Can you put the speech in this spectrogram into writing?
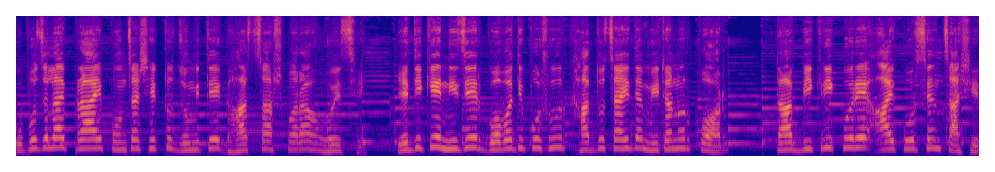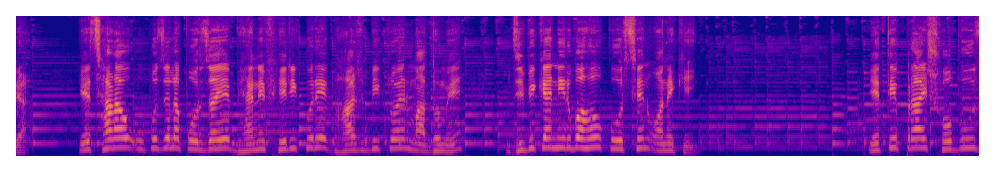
উপজেলায় প্রায় পঞ্চাশ হেক্টর জমিতে ঘাস চাষ করা হয়েছে। এদিকে নিজের গবাদি পশুর খাদ্য চাহিদা মেটানোর পর তা বিক্রি করে আয় করছেন চাষিরা। এছাড়াও উপজেলা পর্যায়ে ভ্যানে ফেরি করে ঘাস বিক্রয়ের মাধ্যমে জীবিকা নির্বাহ করছেন অনেকেই। এতে প্রায় সবুজ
